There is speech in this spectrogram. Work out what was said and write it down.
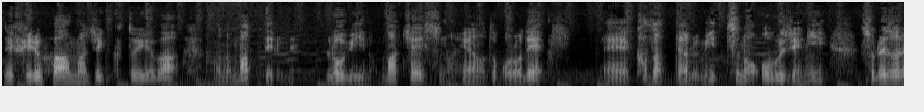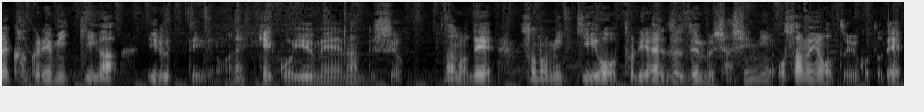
で、フィルハーマジックといえば、あの、待ってるね、ロビーの待合室の部屋のところで、えー、飾ってある3つのオブジェに、それぞれ隠れミッキーがいるっていうのがね、結構有名なんですよ。なので、そのミッキーをとりあえず全部写真に収めようということで、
